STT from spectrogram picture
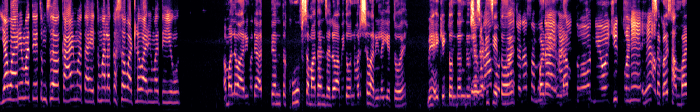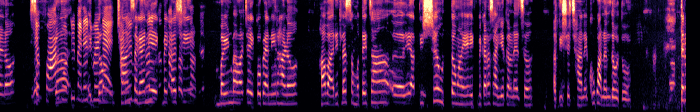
या वारीमध्ये तुमचं काय मत आहे? तुम्हाला कसं वाटलं वारीमध्ये येऊन? आम्हाला वारीमध्ये अत्यंत खूप समाधान झालं. आम्ही दोन वर्ष वारीला येतोय. मी एक एक दोन दोन दिवसासाठीच येतोय. पण एवढा तो नियोजितपणे हे सगळं सांभाळणं हे फार सगळं मोठी मॅनेजमेंट एकदम आहे. छान आणि सगळ्यांनी एकमेकाशी असतात. बहीण भावाच्या एकोप्याने राहणं हा वारीतला समतेचा हे अतिशय उत्तम आहे एकमेकांना सहाय्य करण्याचं. अतिशय छान आहे खूप आनंद होतो. तर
